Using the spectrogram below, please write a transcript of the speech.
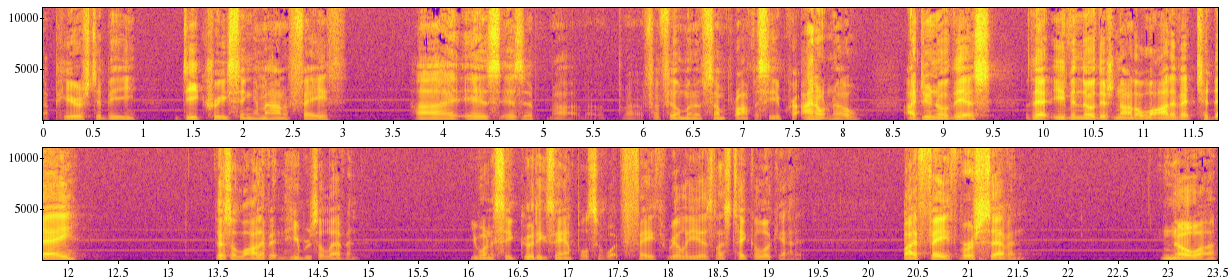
appears to be decreasing amount of faith uh, is, is a, uh, fulfillment of some prophecy of Christ. I don't know. I do know this that even though there's not a lot of it today, there's a lot of it in Hebrews 11. You want to see good examples of what faith really is? Let's take a look at it. By faith, verse 7 Noah,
